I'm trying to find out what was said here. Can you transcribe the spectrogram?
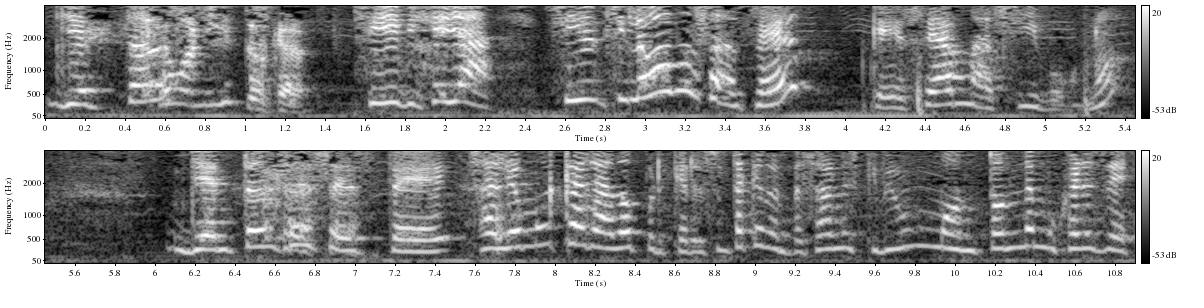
Y entonces... Qué bonito, cara. Sí, dije ya, si, si lo vamos a hacer, que sea masivo, ¿no? Y entonces, este, salió muy cagado porque resulta que me empezaron a escribir un montón de mujeres de,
